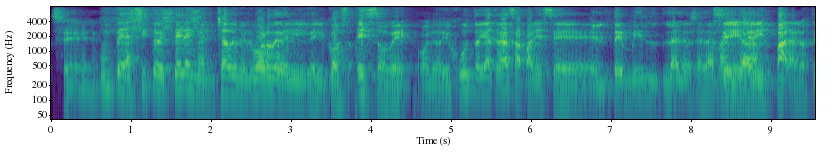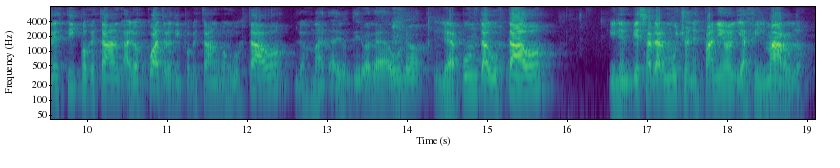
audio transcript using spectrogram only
Sí. Un pedacito de tela enganchado en el borde del, del coso. Eso ve, boludo. Y justo ahí atrás aparece. El T-1000 Lalo Salamanca Sí, le dispara a los tres tipos que estaban, a los cuatro tipos que estaban con Gustavo, los mata de un tiro a cada uno. le apunta a Gustavo y le empieza a hablar mucho en español y a filmarlo.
